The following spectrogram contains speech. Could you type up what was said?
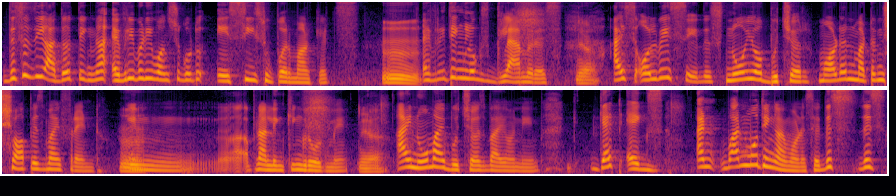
this is the other thing now. Everybody wants to go to AC supermarkets. Everything looks glamorous. Yeah. I always say this: know your butcher. Modern mutton shop is my friend in uh, apna linking road mein. Yeah. I know my butchers by your name. Get eggs. And one more thing I want to say: this, this,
